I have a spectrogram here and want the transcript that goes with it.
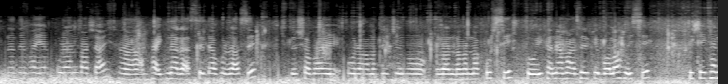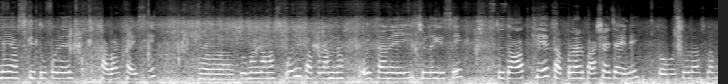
আপনাদের ভাইয়ার পুরান বাসায় ভাইগনার আছে, দেবর আছে, তো সবাই, ওরা আমাদের জন্য রান্না বান্না করছে। তো এখানে আমাদেরকে বলা হয়েছে, তো সেখানেই আজকে দুপুরে খাবার খাইছি। জুমার নামাজ পড়ে তারপর আমরা ওইখানেই চলে গেছি। তো দাওয়াত খেয়ে তারপর আর বাসায় যাইনি তো চলে আসলাম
